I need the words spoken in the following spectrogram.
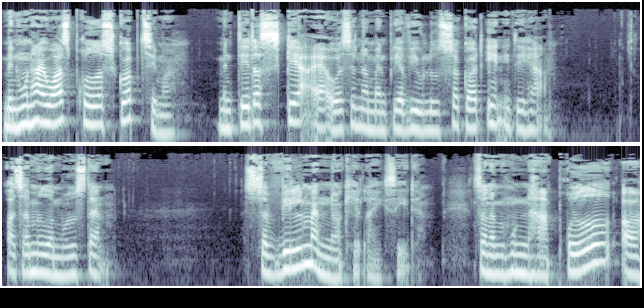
Men hun har jo også prøvet at skubbe til mig. Men det, der sker, er også, når man bliver vivlet så godt ind i det her, og så møder modstand, så vil man nok heller ikke se det. Så når hun har prøvet at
